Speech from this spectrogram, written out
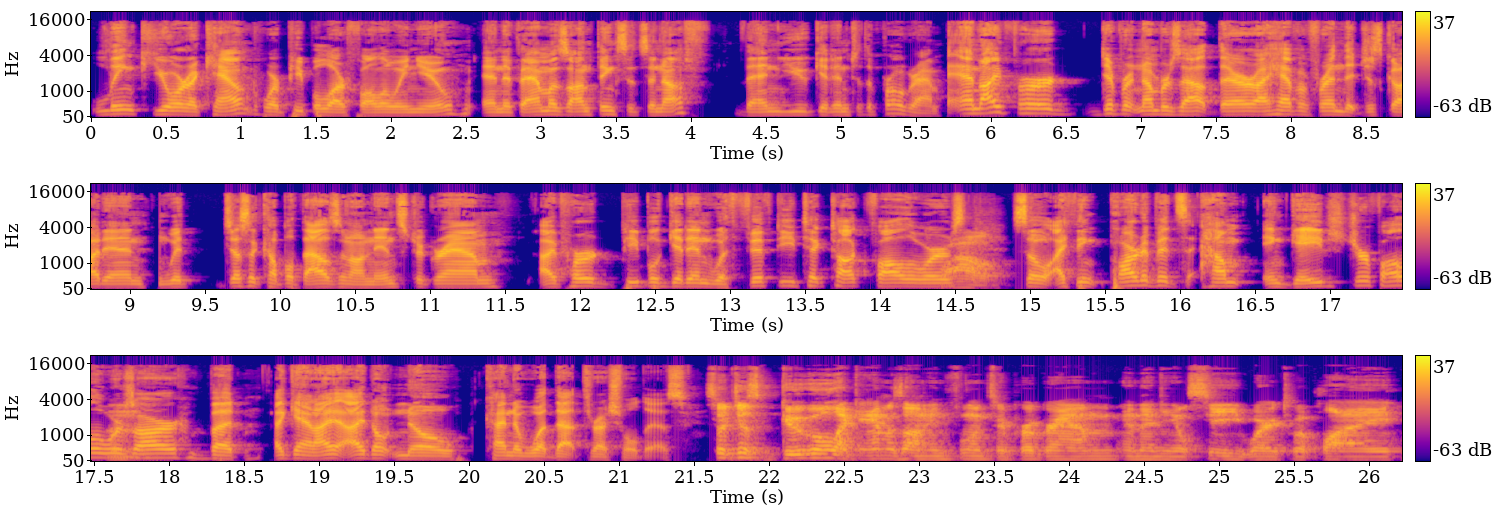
link your account where people are following you. And if Amazon thinks it's enough, then you get into the program. And I've heard different numbers out there. I have a friend that just got in with just a couple thousand on Instagram. I've heard people get in with 50 TikTok followers. Wow. So I think part of it's how engaged your followers Mm. are. But again, I, I don't know kind of what that threshold is. So just Google like Amazon influencer program and then you'll see where to apply.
